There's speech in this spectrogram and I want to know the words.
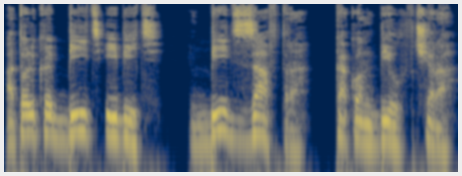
а только бить и бить, бить завтра, как он бил вчера.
